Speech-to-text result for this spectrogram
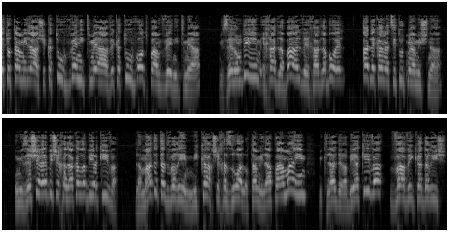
את אותה מילה שכתוב ונטמעה, וכתוב עוד פעם ונטמעה, מזה לומדים אחד לבעל ואחד לבועל. עד לכאן הציטוט מהמשנה, ומזה שרבי שחלק על רבי עקיבא. למד את הדברים מכך שחזרו על אותה מילה פעמיים, מכלל דרבי עקיבא, ו' איכא דריש.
